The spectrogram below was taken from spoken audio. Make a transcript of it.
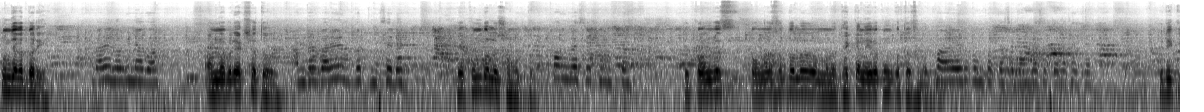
কোন জায়গার বাড়ি? বাড়ি নবীনগর। আপনার বাড়ি একশো তো আমাদের বাড়ির দক্ষিণ সাইডে এ। কোন দলের সমর্থক? কংগ্রেসের সমস্ত তো কংগ্রেস কংগ্রেসের দল মানে থাকেন এরকম করতেছে নাকি? হয় এরকম করতেছে কংগ্রেসের তলে থেকে। এটা কি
